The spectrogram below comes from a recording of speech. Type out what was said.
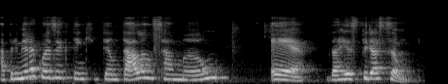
a primeira coisa que tem que tentar lançar mão é da respiração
